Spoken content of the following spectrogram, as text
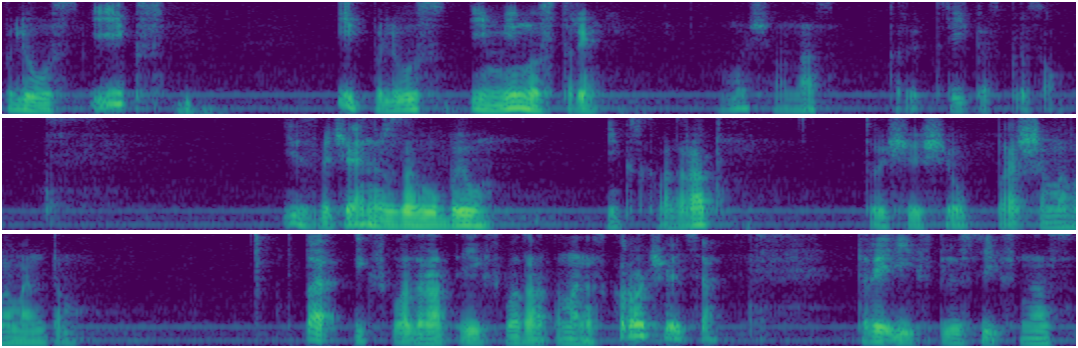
плюс х і плюс і мінус 3. Тому що у нас трійка з плюсом. І, звичайно ж, загубив х квадрат, той, що йшов першим елементом. Тепер х квадрат і х квадрат у мене скорочується. 3х плюс х у нас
